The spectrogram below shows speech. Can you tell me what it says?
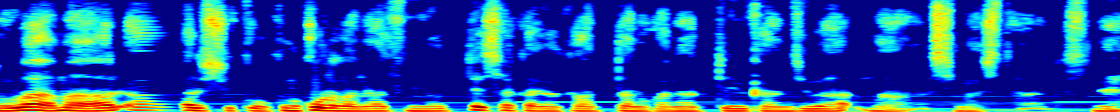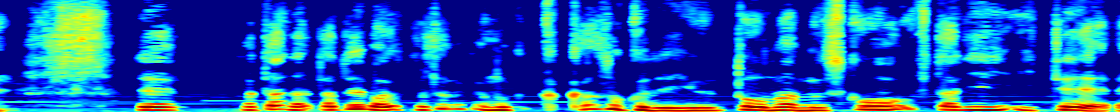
のは、まあ、ある種こうこのコロナの圧によって社会が変わったのかなっていう感じは、まあ、しましたですね。でまあ、ただ、例えば、あの家族で言うと、まあ、息子2人いて、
